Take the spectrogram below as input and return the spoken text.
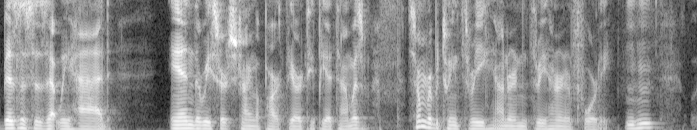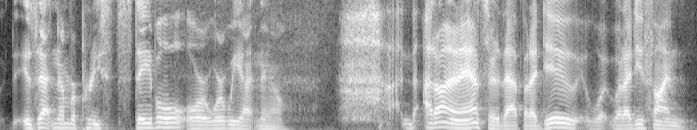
businesses that we had in the Research Triangle Park, the RTP at the time, was somewhere between 300 and 340. Mm-hmm. Is that number pretty stable, or where are we at now? I don't have an answer to that, but I do. What, what I do find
